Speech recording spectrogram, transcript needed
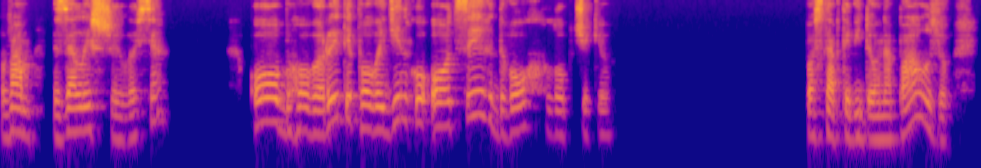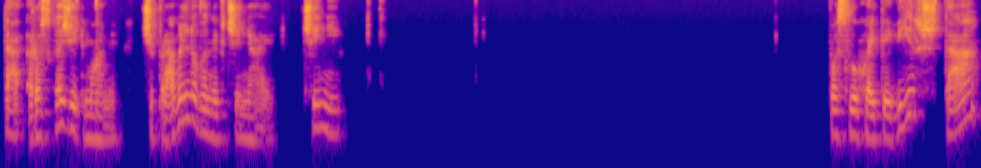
Вам залишилося обговорити поведінку оцих двох хлопчиків. Поставте відео на паузу та розкажіть мамі, чи правильно вони вчиняють, чи ні. Послухайте вірш та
